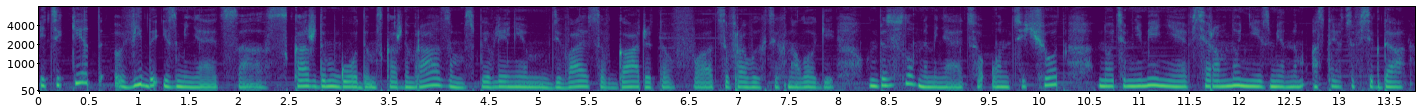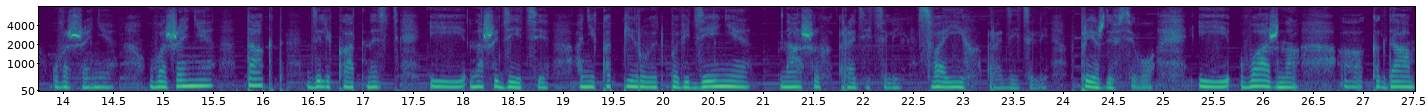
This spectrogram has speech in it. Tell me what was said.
Этикет видоизменяется с каждым годом, с каждым разом, с появлением девайсов, гаджетов, э, цифровых технологий. Он, безусловно, меняется, он течет, но, тем не менее, все равно неизменным остается всегда уважение. Уважение, такт, деликатность. И наши дети, они копируют поведение наших родителей, своих родителей прежде всего. И важно, э, когда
